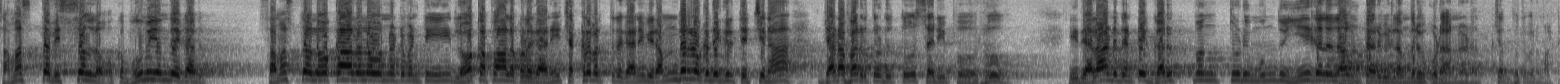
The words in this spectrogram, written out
సమస్త విశ్వంలో ఒక భూమి ఎందే కాదు సమస్త లోకాలలో ఉన్నటువంటి లోకపాలకులు కానీ చక్రవర్తులు కానీ వీరందరిని ఒక దగ్గర తెచ్చిన జడభరతుడితో సరిపోరు. ఇది ఎలాంటిదంటే గరుత్మంతుడి ముందు ఈగలులా ఉంటారు వీళ్ళందరూ కూడా అన్నాడు. అత్యద్భుతమైన మాట.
